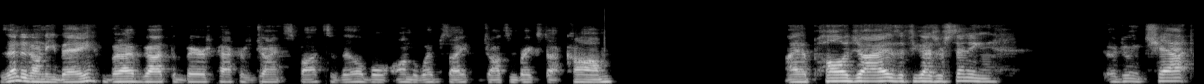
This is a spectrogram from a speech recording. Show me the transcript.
has ended on eBay, but I've got the Bears, Packers, Giants spots available on the website, johnsonbreaks.com. I apologize if you guys are sending or doing chat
